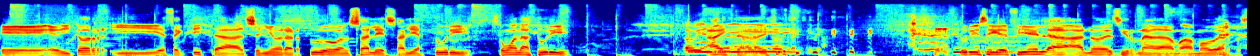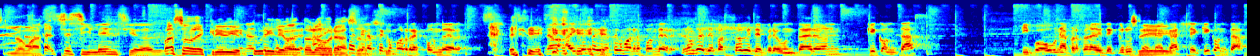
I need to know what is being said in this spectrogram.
eh, editor y efectista, el señor Arturo González, alias Turi. ¿Cómo andas, Turi? Bien. ahí está, ahí está. Turi sigue fiel a, a no decir nada, a, a mover nomás. Hace silencio. Paso de Que escribir, no Turi levantó los hay brazos. Cosas que no sé cómo responder. No, hay cosas que no sé cómo responder. ¿Nunca te pasó que te preguntaron qué contás? Tipo una persona que te cruza en la calle, ¿qué contás?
